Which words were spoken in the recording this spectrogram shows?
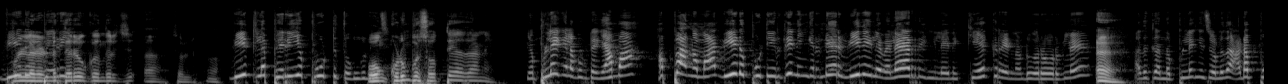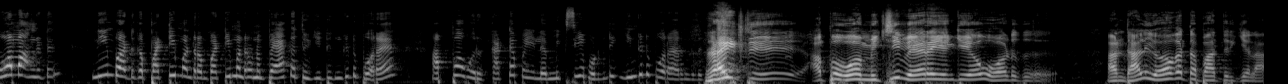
வீடு ரெண்டு பெரிய தெருவுக்கு வந்துருச்சு. ஆ, சொல்லு. ஆ. வீட்டுல பெரிய பூட்டு தொங்குது உன் குடும்ப சொத்தே அதானே? என் பிள்ளைங்களை கூப்பிட்டேன். ஏமா அப்பாங்கம்மா வீடு பூட்டி இருக்கு. நீங்க ரெண்டு பேரும் வீதியில விளையாடுறீங்களேன்னு கேக்குறேன் நடுவர் அவர்களே ஆ. அதுக்கு அந்த பிள்ளைங்க சொல்லுது அட போமா அங்கிட்டு. நீ பாட்டுக்கு பட்டிமன்றம் பட்டிமன்றம்னு பேக்க தூக்கிட்டு இங்கிட்டு போற. அப்பா ஒரு கட்டப்பையில மிக்ஸியை போட்டுக்கிட்டு இங்கிட்டு போறாருங்குது. ரைட்டு. அப்போ ஓ மிக்ஸி வேற எங்கேயோ ஓடுது. அந்த ஆள் யோகத்தை பார்த்துருக்கீங்களா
